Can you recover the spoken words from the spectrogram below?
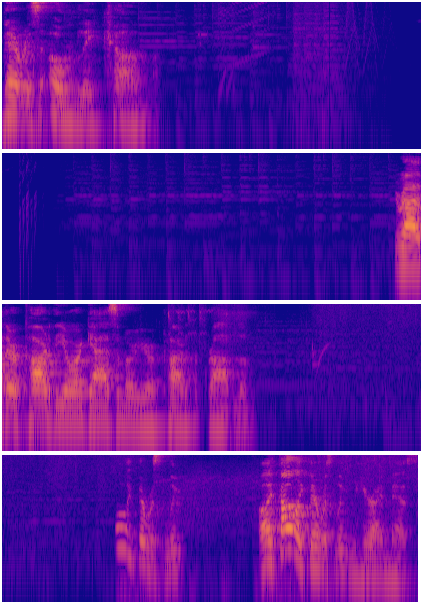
there is only come. You're either a part of the orgasm or you're a part of the problem. I felt like there was loot. Well, I felt like there was loot in here I missed.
